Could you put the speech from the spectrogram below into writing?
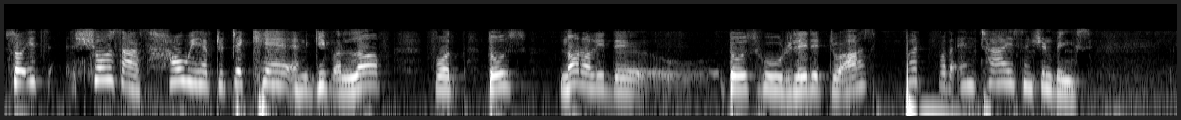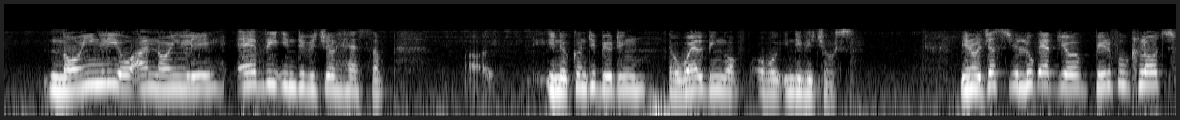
So it shows us how we have to take care and give a love for those, not only the, those who related to us, but for the entire sentient beings. Knowingly or unknowingly, every individual has a, uh, you know, contributing the well-being of our individuals. You know, just you look at your beautiful clothes.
